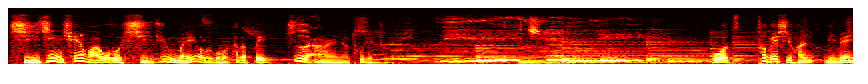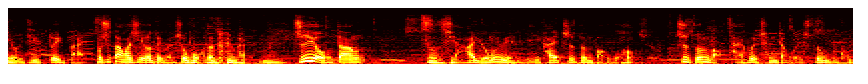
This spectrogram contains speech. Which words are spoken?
洗尽铅华过后，喜剧没有了过后，他的悲自然而然就凸显出来。会遇见你。我特别喜欢里面有一句对白，不是《大话西游》对白，是我的对白。嗯，只有当紫霞永远离开至尊宝过后，至尊宝才会成长为孙悟空。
